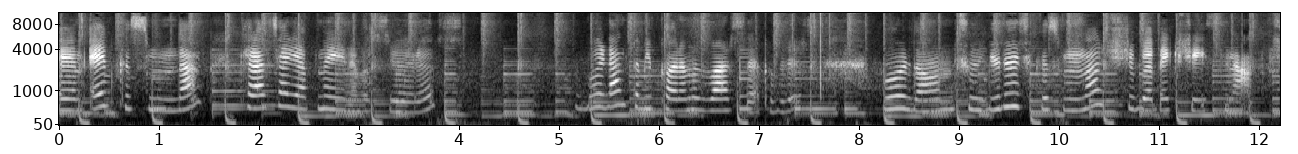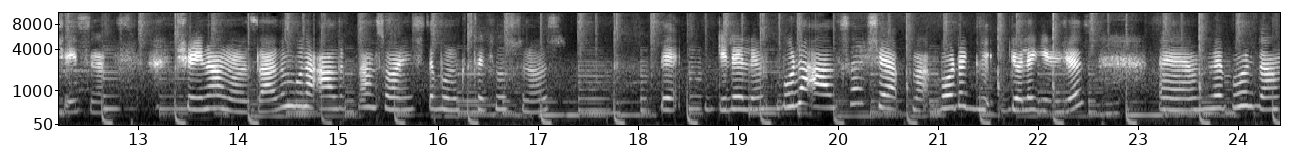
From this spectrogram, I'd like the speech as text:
e, ev kısmından karakter yapma yerine basıyoruz. Varsa yapabiliriz. Buradan şu yürüyüş kısmından şu bebek şeysini al, şeysini, şeyini almamız lazım. Bunu aldıktan sonra işte bunu takıyorsunuz. Ve girelim. Burada altı şey yapma. Burada gö- göle gireceğiz. Ee, ve buradan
